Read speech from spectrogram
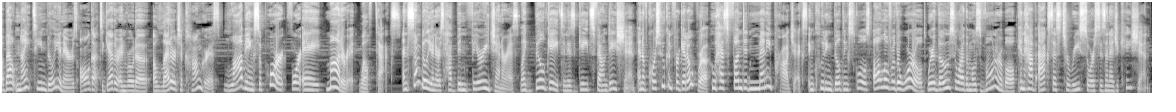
About 19 billionaires all got together and wrote a, a letter to Congress lobbying support for a moderate wealth tax. And some billionaires have been very generous, like Bill Gates and his Gates Foundation. And of course, who can forget Oprah, who has funded many projects, including building schools all over the world where those who are the most vulnerable can have access to resources and education.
